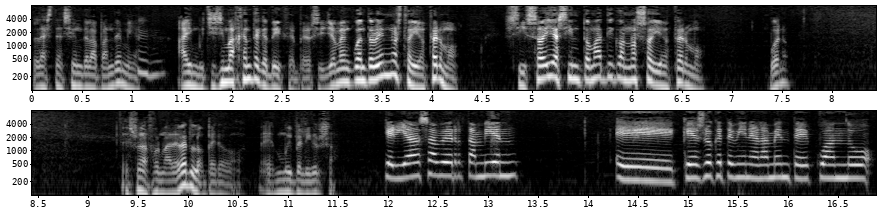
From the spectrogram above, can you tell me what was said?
la extensión de la pandemia. Hay muchísima gente que te dice, pero si yo me encuentro bien no estoy enfermo. Si soy asintomático no soy enfermo. Bueno, es una forma de verlo, pero es muy peligroso. Quería saber también eh, qué es lo que te viene a la mente cuando,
